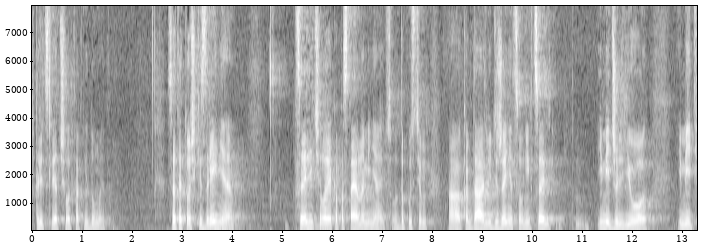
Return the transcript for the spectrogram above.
в 30 лет человек так не думает. С этой точки зрения цели человека постоянно меняются. Вот, допустим, а, когда люди женятся, у них цель иметь жилье, иметь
